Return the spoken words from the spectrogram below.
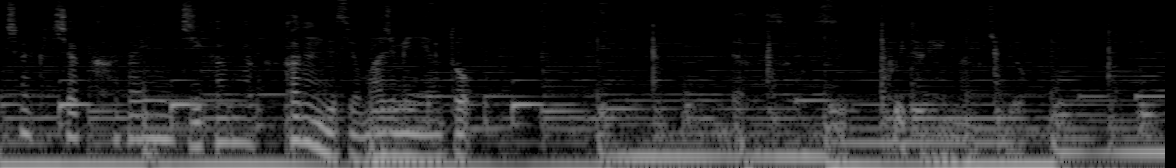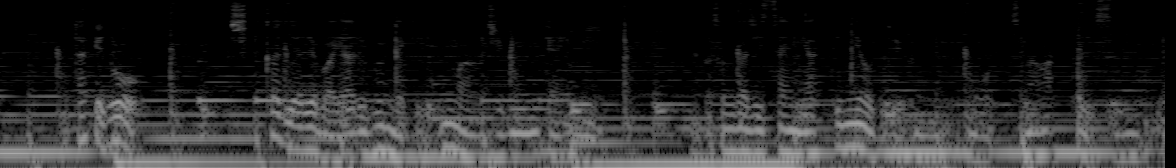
めちゃくちゃ課題に時間がかかるんですよ真面目にやると。だからそうすっごい大変なの授業。だけどしっかりやればやる分だけ今実際にやってみようっていうふうにもつながったりするので。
